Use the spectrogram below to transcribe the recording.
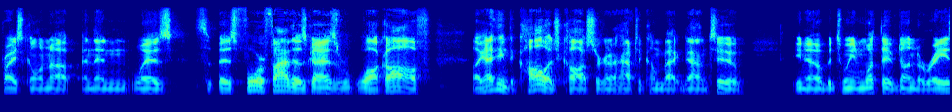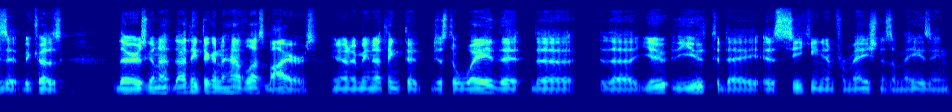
price going up and then as as four or five of those guys walk off like i think the college costs are going to have to come back down too you know between what they've done to raise it because there's gonna i think they're gonna have less buyers you know what i mean? I think that just the way that the the the youth today is seeking information is amazing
